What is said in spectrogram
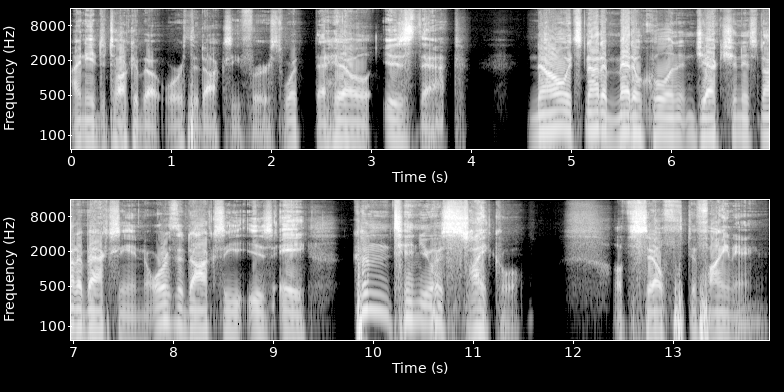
I need to talk about orthodoxy first. What the hell is that? No, it's not a medical injection. It's not a vaccine. Orthodoxy is a continuous cycle of self-defining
